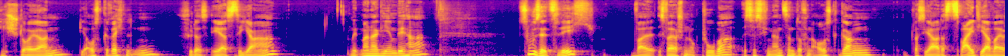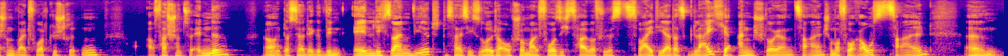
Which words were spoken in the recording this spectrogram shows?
die Steuern, die ausgerechneten für das erste Jahr mit meiner GmbH. Zusätzlich, weil es war ja schon Oktober, ist das Finanzamt davon ausgegangen, das Jahr, das zweite Jahr war ja schon weit fortgeschritten, fast schon zu Ende ja, dass ja der Gewinn ähnlich sein wird. Das heißt, ich sollte auch schon mal vorsichtshalber für das zweite Jahr das gleiche an Steuern zahlen, schon mal vorauszahlen. Ähm,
